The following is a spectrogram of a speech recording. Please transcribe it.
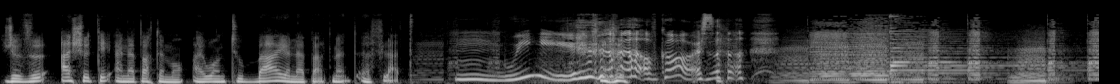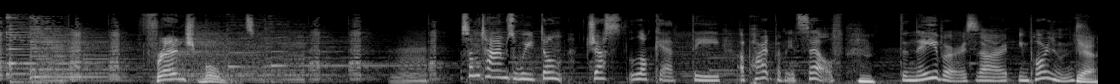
Je veux acheter un appartement. I want to buy an apartment, a flat. Oui, of course. French moment. Sometimes we don't just look at the apartment itself. The neighbors are important. Yeah.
